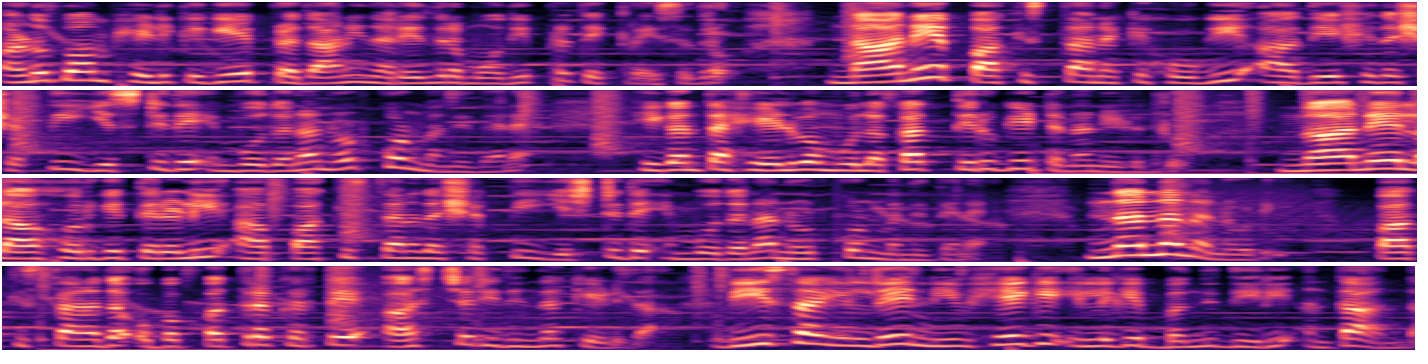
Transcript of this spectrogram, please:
ಅಣುಬಾಂಬ್ ಹೇಳಿಕೆಗೆ ಪ್ರಧಾನಿ ನರೇಂದ್ರ ಮೋದಿ ಪ್ರತಿಕ್ರಿಯಿಸಿದರು. ನಾನೇ ಪಾಕಿಸ್ತಾನಕ್ಕೆ ಹೋಗಿ ಆ ದೇಶದ ಶಕ್ತಿ ಎಷ್ಟಿದೆ ಎಂಬುದನ್ನು ನೋಡ್ಕೊಂಡು ಬಂದಿದ್ದೇನೆ. ಹೀಗಂತ ಹೇಳುವ ಮೂಲಕ ತಿರುಗೇಟನ್ನು ನೀಡಿದರು. ನಾನೇ ಲಾಹೋರ್ಗೆ ತೆರಳಿ ಆ ಪಾಕಿಸ್ತಾನದ ಶಕ್ತಿ ಎಷ್ಟಿದೆ ಎಂಬುದನ್ನು ನೋಡ್ಕೊಂಡು ಬಂದಿದ್ದೇನೆ. ನನ್ನನ್ನು ನೋಡಿ. ಪಾಕಿಸ್ತಾನದ ಒಬ್ಬ ಪತ್ರಕರ್ತೆ ಆಶ್ಚರ್ಯದಿಂದ ಕೇಳಿದ, ವೀಸಾ ಇಲ್ಲದೆ ನೀವು ಹೇಗೆ ಇಲ್ಲಿಗೆ ಬಂದಿದ್ದೀರಿ? ಅಂತ ಅಂದ.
